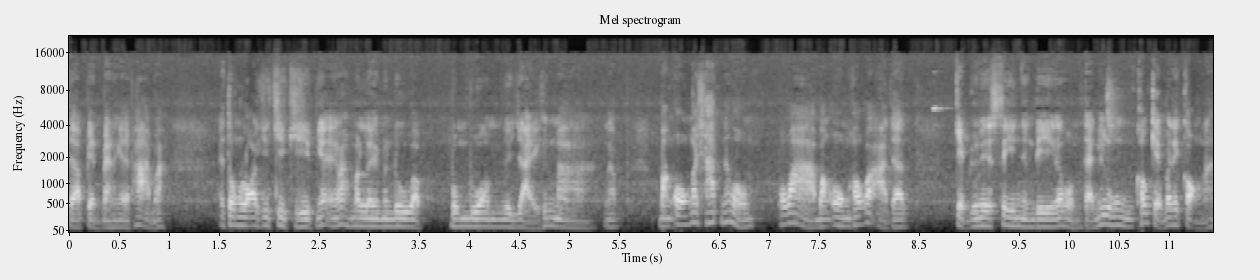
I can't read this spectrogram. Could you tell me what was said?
จะเปลี่ยนแปลงกายภาพไหมไอ้ตรงรอยขีดๆเนี่ยเห็นไหมมันเลยมันดูแบบบวมๆใหญ่ๆขึ้นมานะครับบางองค์ก็ชัดนะผมเพราะว่าบางองค์เขาก็อาจจะเก็บอยู่ในซีนอย่างดีครับผมแต่นี่ลุงเขาเก็บไว้ในกล่องนะ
